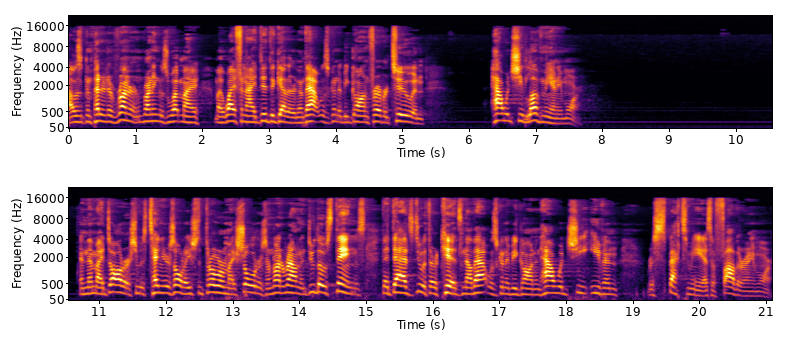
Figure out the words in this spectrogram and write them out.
I was a competitive runner, and running was what my, my wife and I did together, and that was going to be gone forever too. And how would she love me anymore? And then my daughter, she was 10 years old. I used to throw her on my shoulders and run around and do those things that dads do with their kids. Now that was going to be gone. And how would she even respect me as a father anymore?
